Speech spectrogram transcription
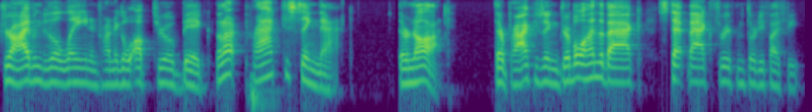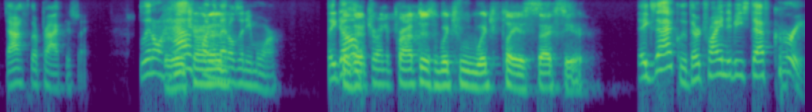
driving to the lane and trying to go up through a big. They're not practicing that. They're not. They're practicing dribble behind the back, step back three from 35 feet. That's what they're practicing. So they don't have trying to- fundamentals anymore. They don't. they're trying to practice which which play is sexier. Exactly. They're trying to be Steph Curry.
